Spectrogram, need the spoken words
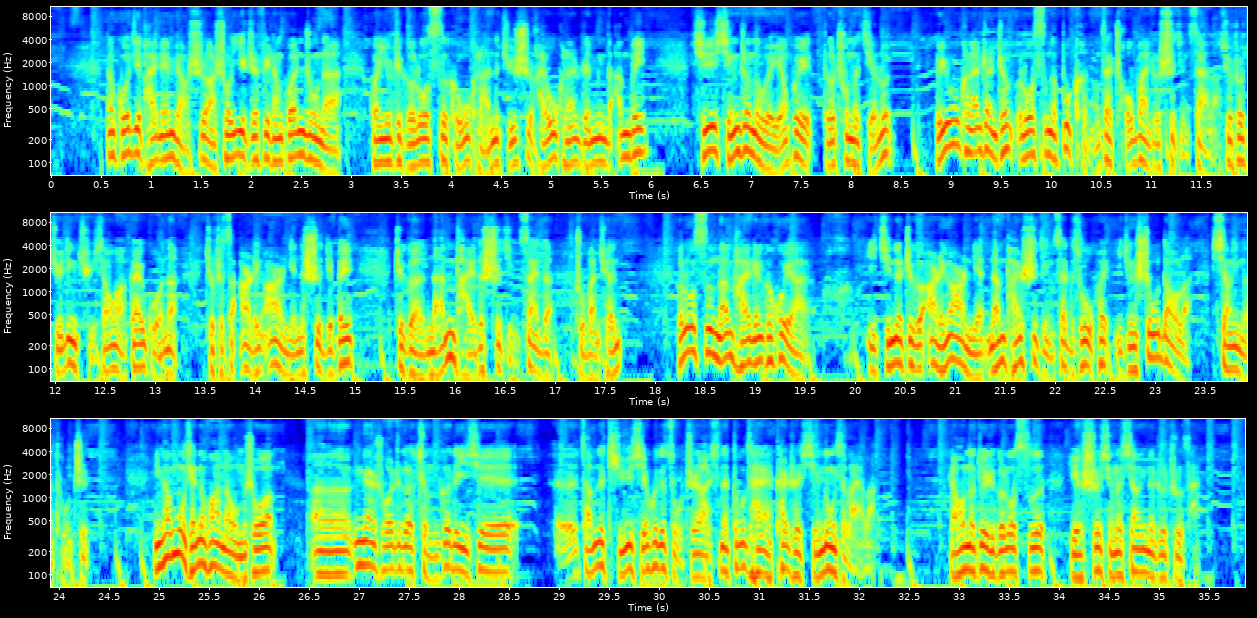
那国际排联表示啊，说一直非常关注呢，关于这个俄罗斯和乌克兰的局势，还有乌克兰人民的安危。其行政的委员会得出呢结论，由于乌克兰战争，俄罗斯呢不可能再筹办这个世锦赛了，所以说决定取消啊该国呢就是在二零二二年的世界杯这个男排的世锦赛的主办权。俄罗斯男排联合会啊，以及呢这个二零二二年男排世锦赛的组委会已经收到了相应的通知。你看目前的话呢，我们说，呃，应该说这个整个的一些。呃，咱们的体育协会的组织啊，现在都在开始行动起来了，然后呢，对这个俄罗斯也实行了相应的这个制裁，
